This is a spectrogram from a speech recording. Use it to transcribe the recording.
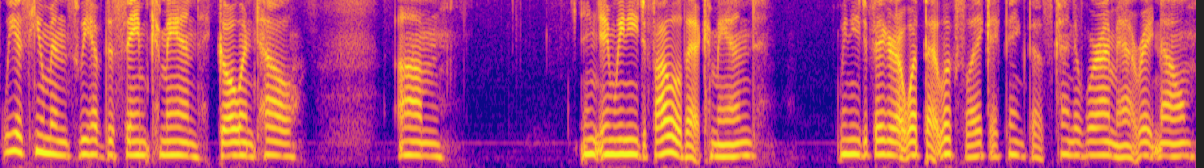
we as humans we have the same command: go and tell. Um, and, and we need to follow that command. We need to figure out what that looks like. I think that's kind of where I'm at right now.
